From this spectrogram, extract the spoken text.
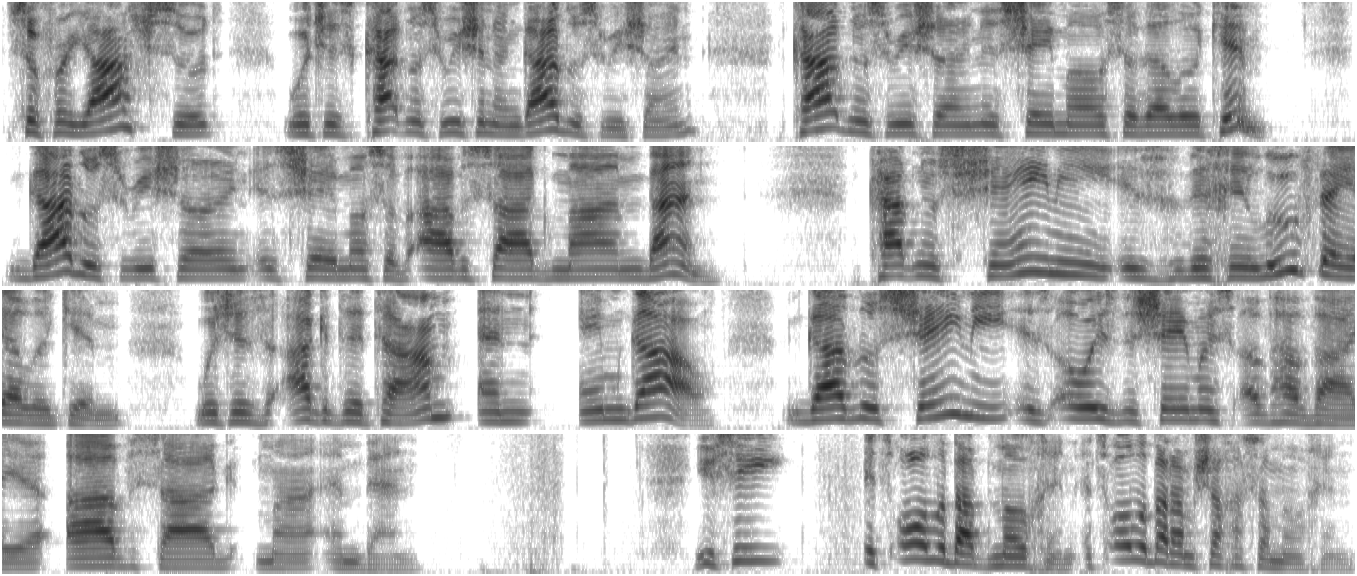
So for Yashsud, which is Katnus Rishon and Gadlus Rishon, Katnus Rishon is Shemos of Elohim. Gadlus Rishon is Shemos of Avsag Man Ban. Katnus Sheni is the Chilufe Elikim, which is Agdetam and Emgal. Gadlus Sheni is always the Shemos of Havaya, Av, Sag, Ma, and Ben. You see, it's all about Mochin. It's all about Hamshachas Mochin.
